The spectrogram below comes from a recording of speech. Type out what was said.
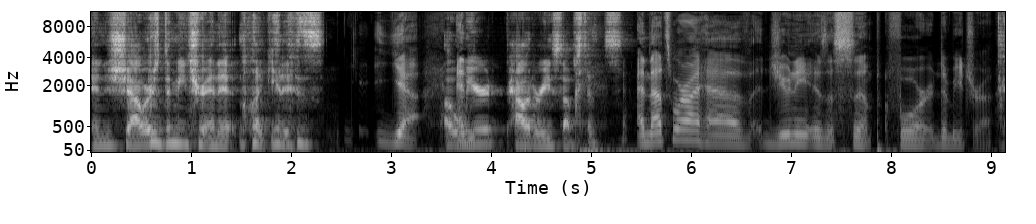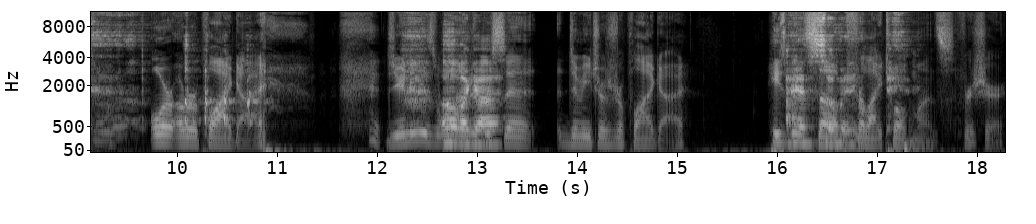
and showers Demetra in it like it is Yeah, a And- weird powdery substance. and that's where I have Junie is a simp for Demetra. or a reply guy. Junie is Oh my 100% Demetra's reply guy. He's been so subbed many- for like 12 months for sure.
